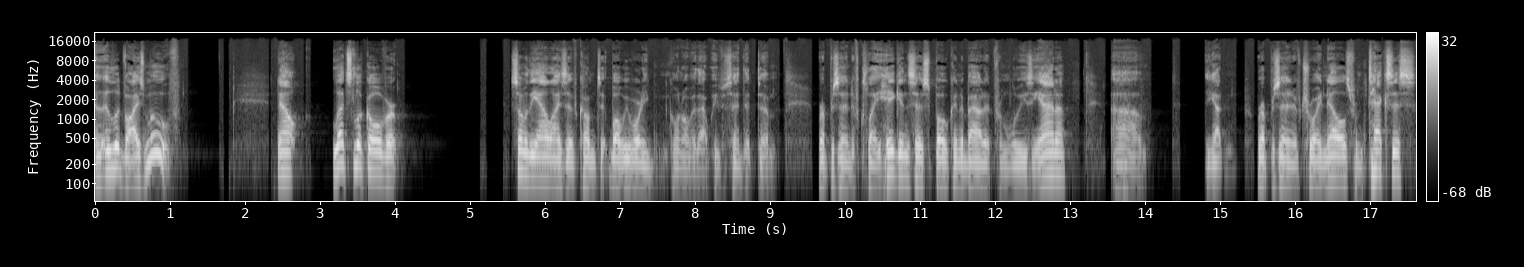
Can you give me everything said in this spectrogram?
an ill-advised move. Now, let's look over some of the allies that have come to. Well, we've already gone over that. We've said that um, Representative Clay Higgins has spoken about it from Louisiana. Uh, you got Representative Troy Nehls from Texas.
